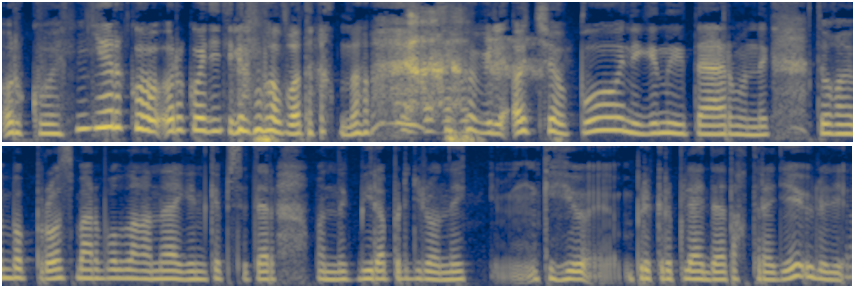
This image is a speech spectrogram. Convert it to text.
руко не руко руководителем болбатак но типа биле очопу нигин ыйтар мындык туган вопрос бар боллагана эгин кепсетер мындык бир определенный кихи прикрепляй да тахтыра де үлели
